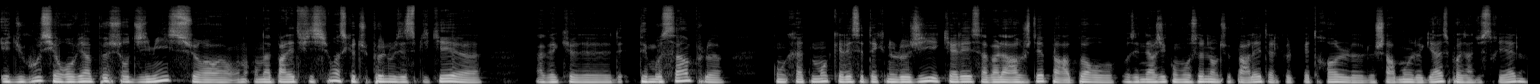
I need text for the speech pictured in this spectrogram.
Et du coup, si on revient un peu sur Jimmy, sur, on, a parlé de fission, est-ce que tu peux nous expliquer avec des, mots simples concrètement quelle est cette technologie et quelle est sa valeur ajoutée par rapport aux, énergies conventionnelles dont tu parlais, telles que le pétrole, le, charbon et le gaz pour les industriels?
